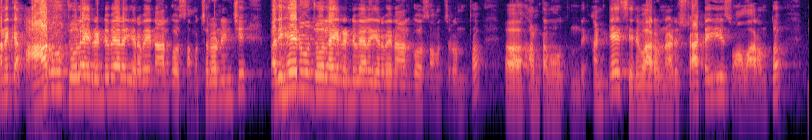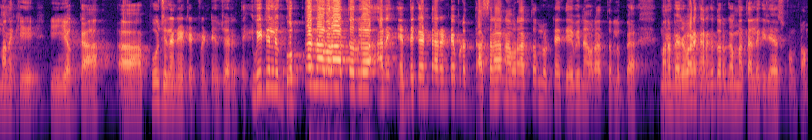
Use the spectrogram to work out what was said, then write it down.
మనకి ఆరు జూలై రెండు వేల ఇరవై నాలుగో సంవత్సరం నుంచి పదిహేను జూలై రెండు వేల ఇరవై నాలుగో సంవత్సరంతో అంతమవుతుంది. అంటే శనివారం నాడు స్టార్ట్ అయ్యి సోమవారంతో మనకి ఈ యొక్క పూజలు అనేటటువంటివి జరుగుతాయి. వీటిని గుప్త నవరాత్రులు అని ఎందుకంటారంటే ఇప్పుడు దసరా నవరాత్రులు ఉంటాయి దేవి నవరాత్రులు. మన బెజవాడ కనకదుర్గమ్మ తల్లికి చేసుకుంటాం.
